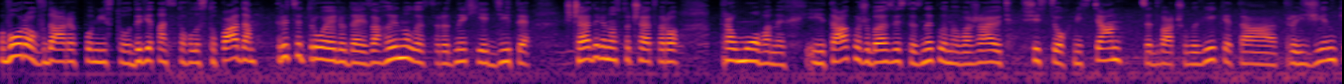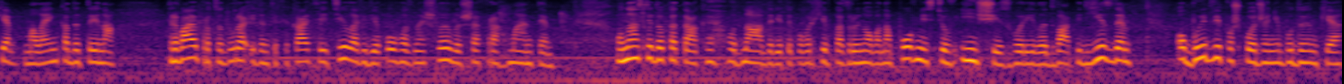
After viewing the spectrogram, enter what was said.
Ворог вдарив по місту 19 листопада. 33 людей загинули. Серед них є діти. Ще 94 травмованих. І також безвісти зниклими вважають шістьох містян. Це два чоловіки та три жінки, маленька дитина. Триває процедура ідентифікації тіла, від якого знайшли лише фрагменти. Унаслідок атаки одна дев'ятиповерхівка зруйнована повністю, в іншій згоріли два під'їзди. Обидві пошкоджені будинки е,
